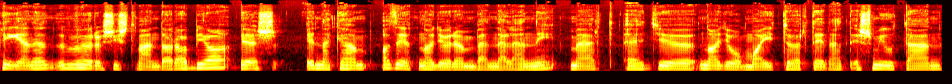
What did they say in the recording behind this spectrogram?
Igen, ez Vörös István darabja, és én nekem azért nagy öröm benne lenni, mert egy nagyon mai történet, és miután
